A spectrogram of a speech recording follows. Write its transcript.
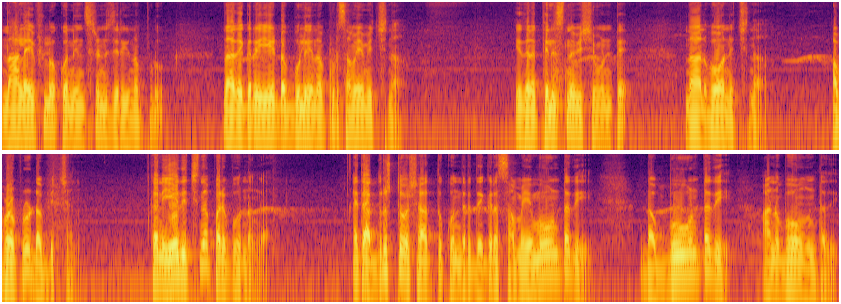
నా లైఫ్లో కొన్ని ఇన్సిడెంట్స్ జరిగినప్పుడు నా దగ్గర ఏ డబ్బు లేనప్పుడు సమయం ఇచ్చిన ఏదైనా తెలిసిన విషయం ఉంటే నా అనుభవాన్ని ఇచ్చిన అప్పుడప్పుడు డబ్బు ఇచ్చాను కానీ ఏది ఇచ్చినా పరిపూర్ణంగా. అయితే అదృష్టవశాత్తు కొందరి దగ్గర సమయము ఉంటుంది డబ్బు ఉంటుంది అనుభవం ఉంటుంది.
